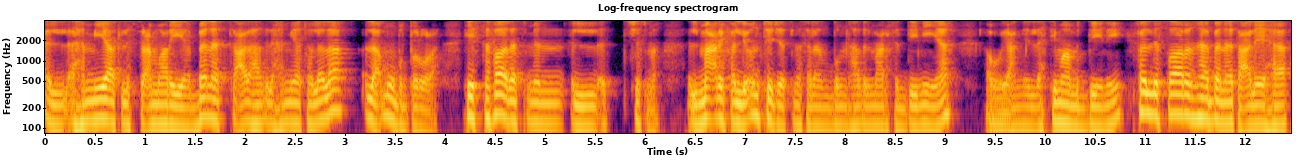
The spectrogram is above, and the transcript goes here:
الأهميات الاستعمارية بنت على هذه الأهميات ولا لا؟ لا مو بالضرورة، هي استفادت من شو اسمه المعرفة اللي أنتجت مثلا ضمن هذه المعرفة الدينية أو يعني الاهتمام الديني، فاللي صار إنها بنت عليها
